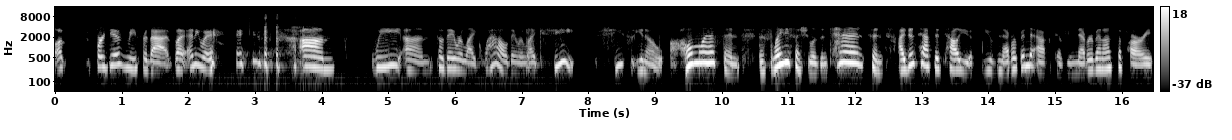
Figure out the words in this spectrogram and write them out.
uh, forgive me for that. But anyway, um, we um, so they were like, wow. They were like, she. She's, you know, uh, homeless, and this lady says she lives in tents. And I just have to tell you, if you've never been to Africa, if you've never been on safari,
